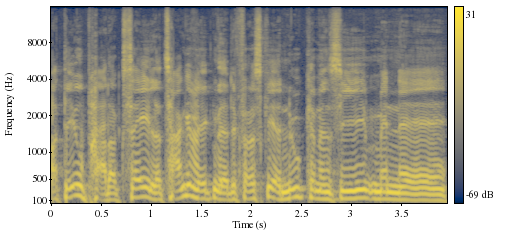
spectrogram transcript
Og det er jo paradoxalt og tankevækkende, at det først sker nu, kan man sige. Men, øh,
